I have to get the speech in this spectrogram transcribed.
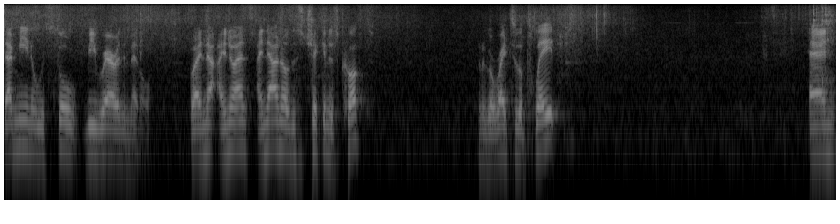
that means it would still be rare in the middle. But I now, I know, I now know this chicken is cooked. I'm gonna go right to the plate. And,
